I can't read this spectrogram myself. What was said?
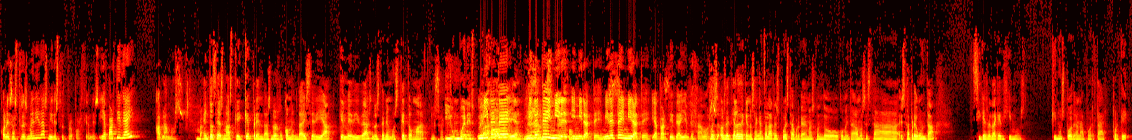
con esas tres medidas mides tus proporciones y a partir de ahí hablamos. Entonces, más que qué prendas nos recomendáis, sería qué medidas nos tenemos que tomar. Exacto. Y un buen espejo. Mídete, bien. mídete y, mire, y mírate, mídete y mírate. Y a partir de ahí empezamos. Pues os decía lo de que nos ha encantado la respuesta, porque además cuando comentábamos esta, esta pregunta, sí que es verdad que dijimos, ¿qué nos podrán aportar? Porque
